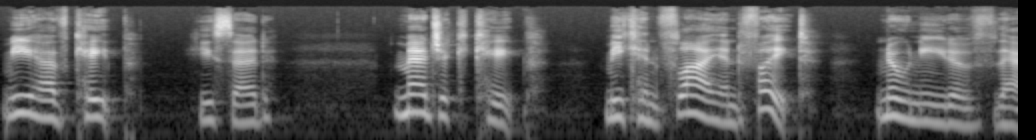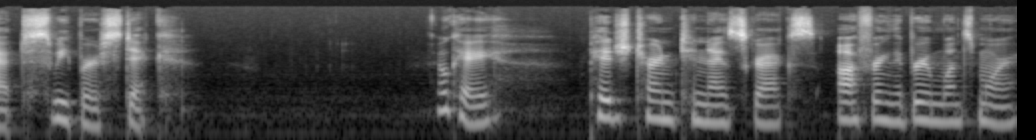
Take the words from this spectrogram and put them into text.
Me have cape, he said. Magic cape. Me can fly and fight. No need of that sweeper stick. Okay. Pidge turned to Nesgrax, offering the broom once more.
